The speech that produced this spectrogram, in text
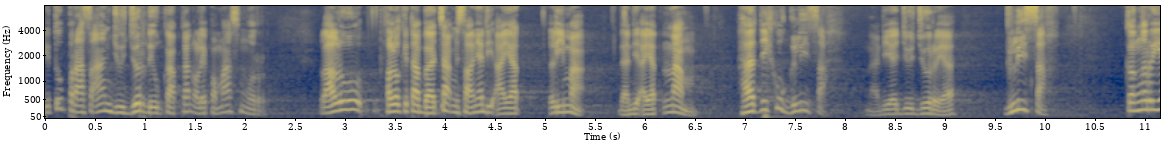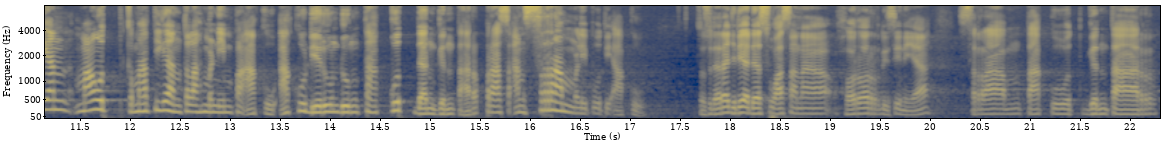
Itu perasaan jujur diungkapkan oleh pemazmur. Lalu kalau kita baca misalnya di ayat 5 dan di ayat 6, hatiku gelisah. Nah, dia jujur ya, gelisah. Kengerian maut, kematian telah menimpa aku. Aku dirundung takut dan gentar, perasaan seram meliputi aku. Saudara, jadi ada suasana horor di sini ya. Seram, takut, gentar,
